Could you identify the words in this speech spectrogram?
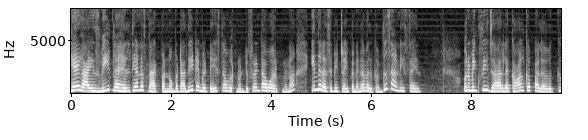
ஹே காய்ஸ் வீட்டில் ஹெல்த்தியான ஸ்நாக் பண்ணோம் பட் அதே டைமில் டேஸ்ட்டாகவும் இருக்கணும் டிஃப்ரெண்ட்டாகவும் இருக்கணும்னா இந்த ரெசிபி ட்ரை பண்ணுங்கள் வெல்கம் டு சாண்டி ஸ்டைல் ஒரு மிக்ஸி ஜாரில் கால் கப் அளவுக்கு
